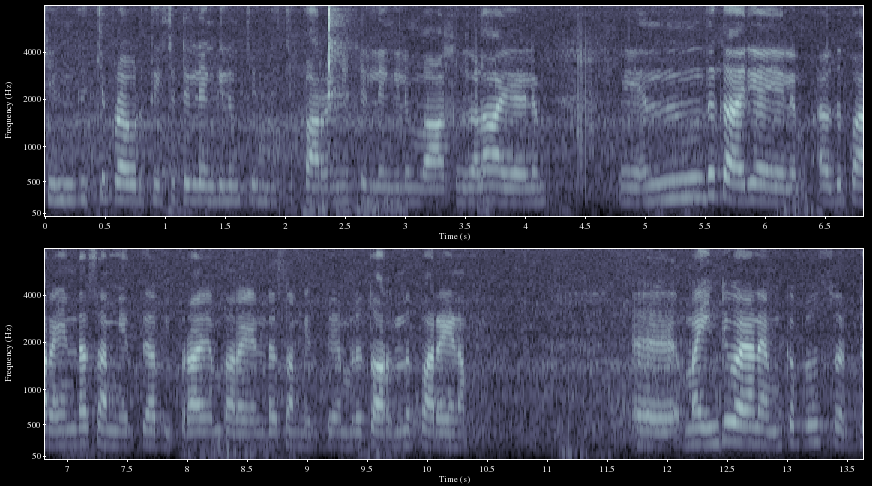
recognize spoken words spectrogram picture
ചിന്തിച്ച് പ്രവർത്തിച്ചിട്ടില്ലെങ്കിലും ചിന്തിച്ച് പറഞ്ഞിട്ടില്ലെങ്കിലും വാക്കുകളായാലും എന്ത് കാര്യമായാലും അത് പറയേണ്ട സമയത്ത് അഭിപ്രായം പറയേണ്ട സമയത്ത് നമ്മൾ തുറന്ന് പറയണം. മൈൻഡ് വേണം നമുക്കിപ്പോൾ ശ്രദ്ധ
